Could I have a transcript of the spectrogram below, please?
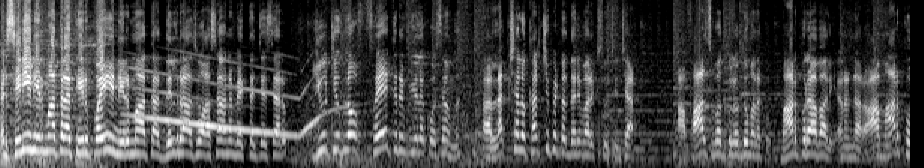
అండ్ సినీ నిర్మాతల తీరుపై నిర్మాత దిల్ రాజు అసహనం వ్యక్తం చేశారు. యూట్యూబ్లో ఫేక్ రివ్యూల కోసం లక్షలు ఖర్చు పెట్టొద్దని వారికి సూచించారు. ఆ ఫాల్స్ బతుకులొద్దు మనకు మార్పు రావాలి అని అన్నారు. ఆ మార్పు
